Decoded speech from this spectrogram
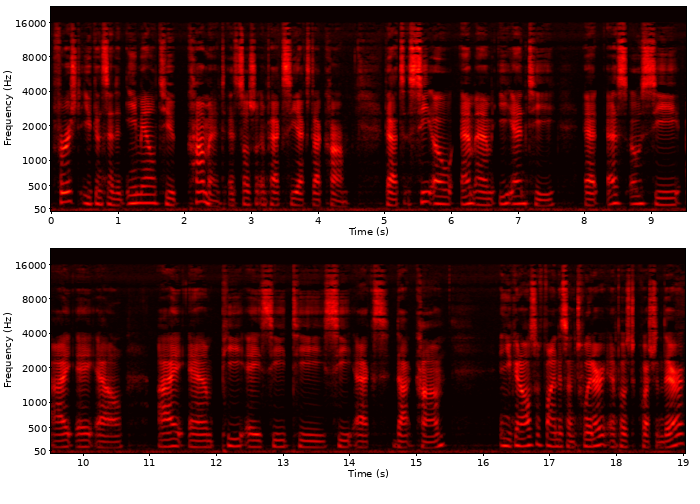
First, you can send an email to comment at socialimpactcx.com. That's C O M M E N T at S O C I A L I M P A C T C X dot com. And you can also find us on Twitter and post a question there.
